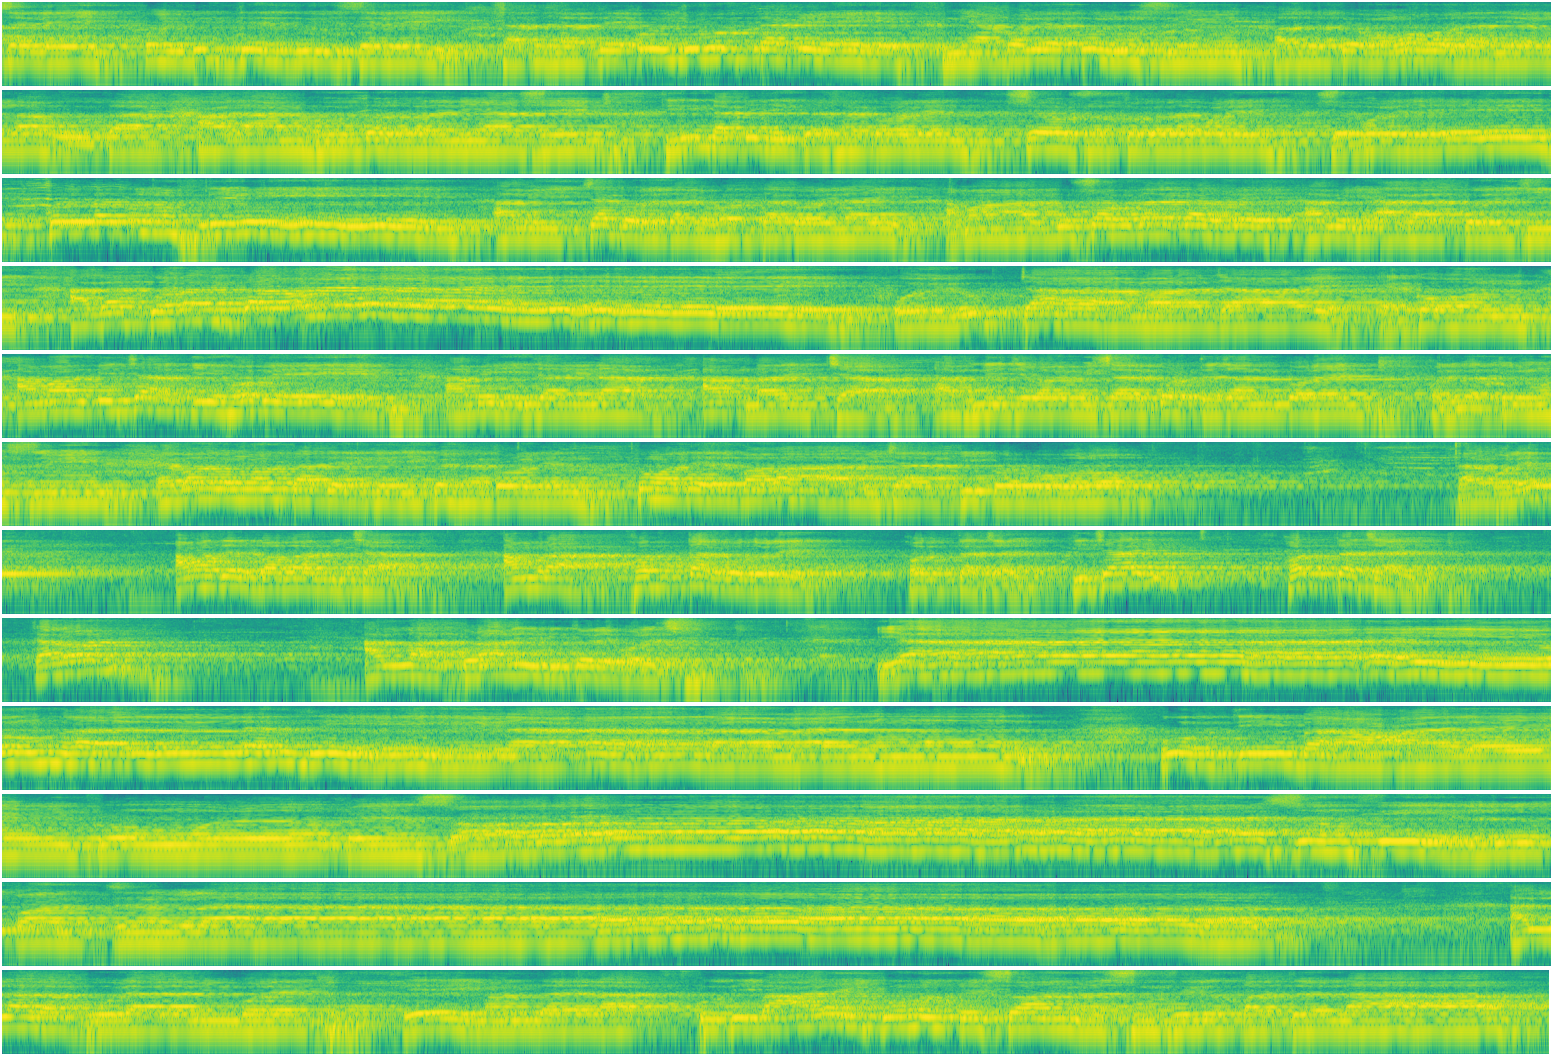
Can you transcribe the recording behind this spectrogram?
ছেলে, ওই বৃদ্ধের দুই ছেলে, সাথে সাথে ওই যুবকটাকে নিয়া খলিফাতুল মুসলিম হযরত তিনি তাকে জিজ্ঞাসা করলেন, সেও সত্য কথা বলে, সে বলে আমি ইচ্ছা করে তাকে হত্যা করি নাই। আমার গুসা কারণে আমি আঘাত করেছি। আঘাত করার কারণে ওই লোকটা মারা যায়। এখন আমার বিচার কি হবে? আমি জানি না। আপনার ইচ্ছা। আপনি যেভাবে বিচার করতে চান করেন। খলিফাতুল মুসলিমিন, এবার ওমর তাদেরকে জিজ্ঞাসা করলেন, তোমাদের বাবা বিচার কি করব বলো? তারা বলে, আমাদের বাবার বিচার। আমরা হত্যার বদলে হত্যা চাই। কি চাই? হত্যা চাই। কারণ আল্লাহ কোরআনের ভিতরে বলেছেন, ইয়া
